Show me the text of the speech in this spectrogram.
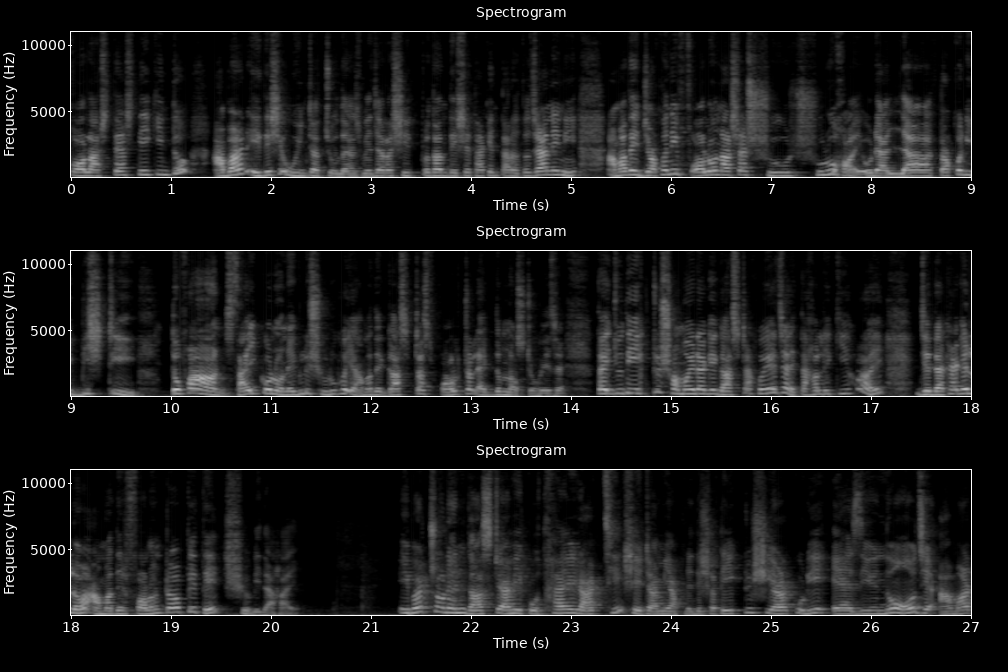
ফল আসতে আসতেই কিন্তু আবার এদেশে উইন্টার চলে আসবে। যারা শীত প্রধান দেশে থাকেন তারা তো জানেনি আমাদের যখনই ফলন আসা শুরু হয়, ওরে আল্লাহ তখনই বৃষ্টি, তোফান, সাইক্লোন এগুলো শুরু হয়ে আমাদের গাছটা ফল টল একদম নষ্ট হয়ে যায়। তাই যদি একটু সময়ের আগে গাছটা হয়ে যায়, তাহলে কি হয় যে দেখা গেল আমাদের ফলনটাও পেতে সুবিধা হয়। এবার চলেন গাছটা আমি কোথায় রাখছি সেটা আমি আপনাদের সাথে একটু শেয়ার করি। অ্যাজ ইউ নো যে আমার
